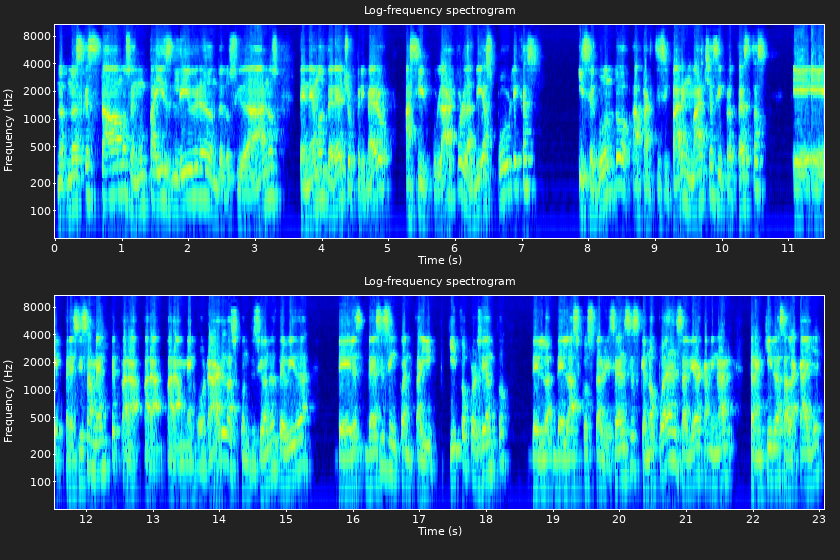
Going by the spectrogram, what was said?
No, es que estábamos en un país libre donde los ciudadanos tenemos derecho primero a circular por las vías públicas y segundo, a participar en marchas y protestas eh, precisamente para, para, para, mejorar las condiciones de vida de, ese 50 y piquito por ciento de, de, las costarricenses que no pueden salir a caminar tranquilas a la calle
